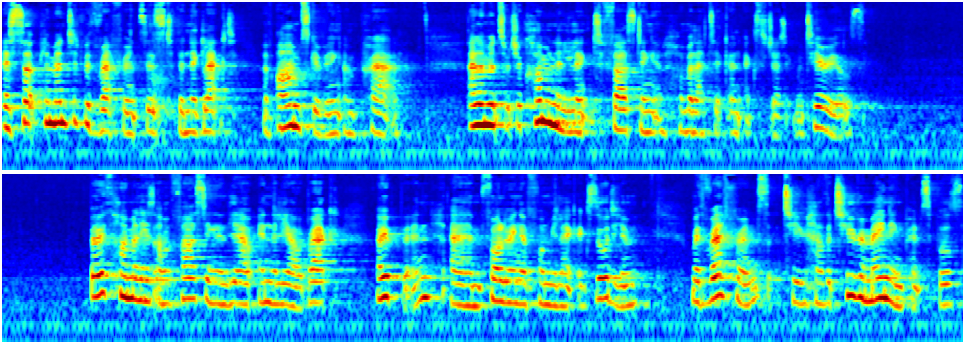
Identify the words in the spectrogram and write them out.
is supplemented with references to the neglect of almsgiving and prayer, elements which are commonly linked to fasting and homiletic and exegetic materials. Both homilies on fasting in the, in the Leabhar Breac open, um, following a formulaic exordium, with reference to how the two remaining principles,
